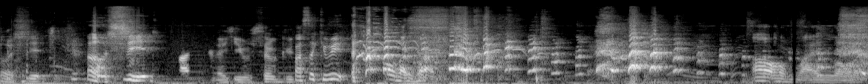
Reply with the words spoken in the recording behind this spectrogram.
Oh shit. Oh shit. the heal, so good. Faster kill it. Oh my god. oh my lord.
